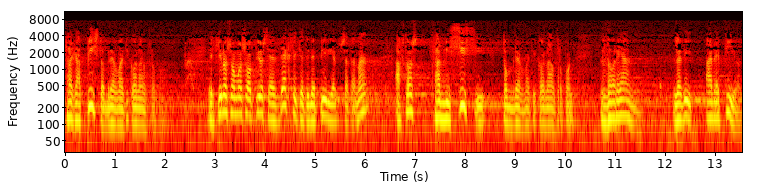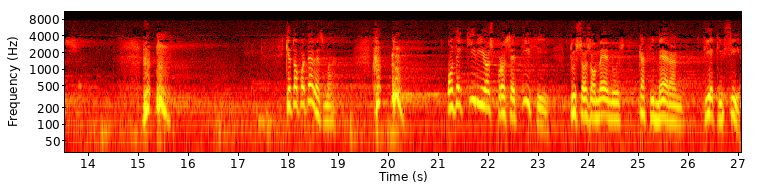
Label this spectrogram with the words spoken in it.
θα αγαπήσει τον πνευματικό άνθρωπο. Εκείνος όμως ο οποίος εδέχθηκε την επίρρεια του σατανά αυτός θα μισήσει τον πνευματικό άνθρωπο δωρεάν δηλαδή ανετίως και το αποτέλεσμα. Ο δε Κύριος προσετήθη τους σωζωμένους καθημέραν τη Εκκλησία.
